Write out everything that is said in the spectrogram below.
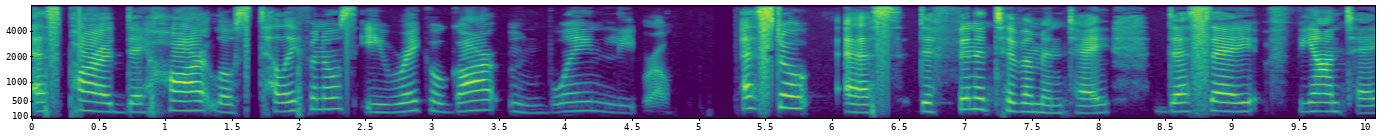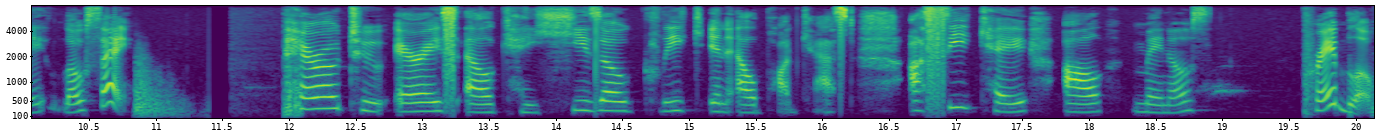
es para dejar los teléfonos y recoger un buen libro. Esto es definitivamente desafiante, lo sé. Pero tú eres el que hizo clic en el podcast, así que al menos Pueblo.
